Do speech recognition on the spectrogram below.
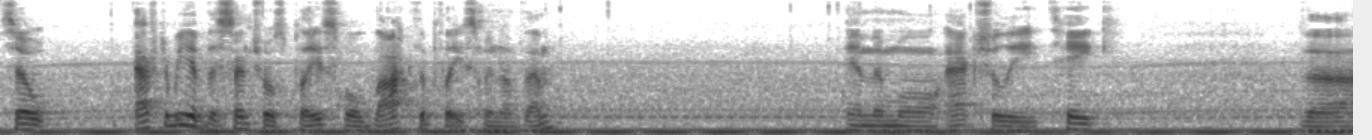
So after we have the centrals placed, we'll lock the placement of them and then we'll actually take the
